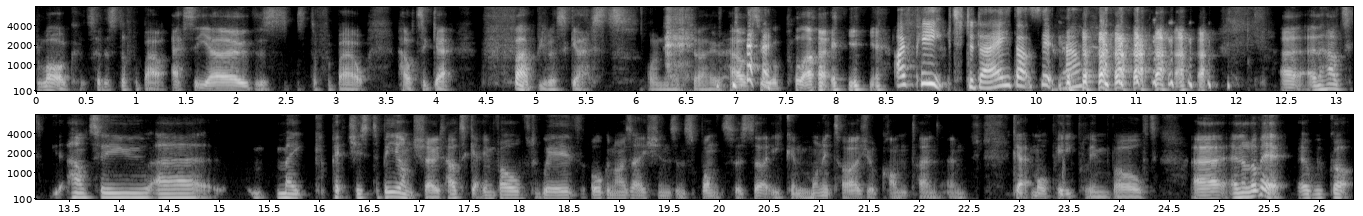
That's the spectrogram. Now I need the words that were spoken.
blog. So there's stuff about SEO, there's stuff about how to get fabulous guests on your show, how to apply. I've peaked today. That's it now. uh, and how to how to uh, make pitches to be on shows, how to get involved with organisations and sponsors so that you can monetize your content and get more people involved. Uh, and I love it. Uh, we've got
